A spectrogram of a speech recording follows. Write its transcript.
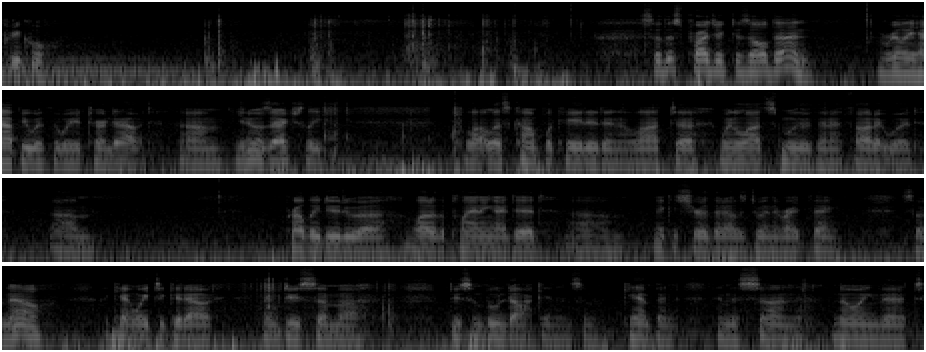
pretty cool. So this project is all done. I'm really happy with the way it turned out. Um, you know it was actually a lot less complicated and a lot uh, went a lot smoother than I thought it would. Um, probably due to uh, a lot of the planning I did, um, making sure that I was doing the right thing. So now I can't wait to get out and do some uh, do some boondocking and some camping in the sun, knowing that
